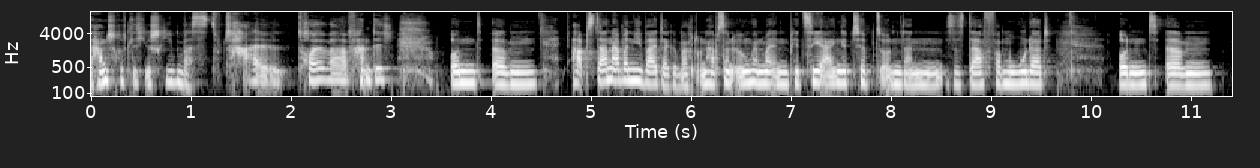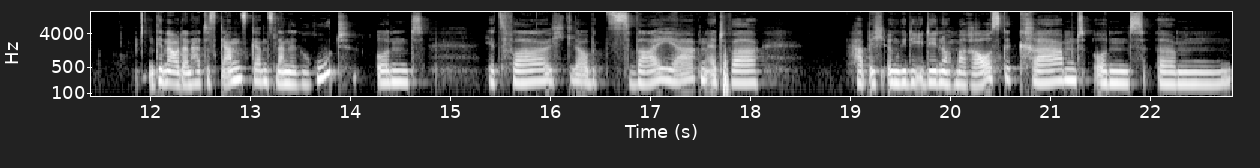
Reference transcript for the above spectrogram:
handschriftlich geschrieben, was total toll war, fand ich. Und ähm, habe es dann aber nie weitergemacht und habe es dann irgendwann mal in den PC eingetippt und dann ist es da vermodert. Und ähm, genau, dann hat es ganz, ganz lange geruht. Und jetzt vor, ich glaube, zwei Jahren etwa habe ich irgendwie die Idee nochmal rausgekramt und ähm,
